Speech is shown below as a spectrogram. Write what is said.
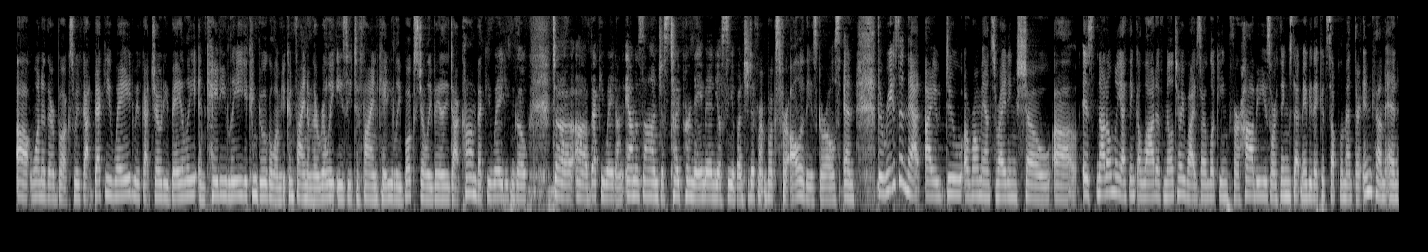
uh, one of their books. We've got Becky Wade, we've got Jody Bailey, and Katy Lee. You can Google them, you can find them. They're really easy to find. Katy Lee Books, JodyBailey.com, Becky Wade. You can go to uh, Becky Wade on Amazon. Just type her name in. You'll see a bunch of different books for all of these girls. And the reason that I do a romance writing show uh, is not only I think a lot of military wives are looking for hobbies or things that maybe they could supplement their income, and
